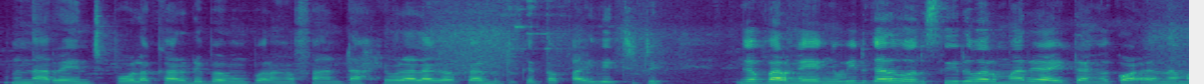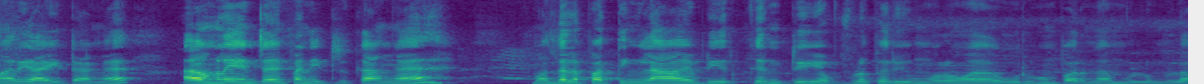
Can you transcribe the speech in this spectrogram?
இன்னும் நிறைய இன்ச்சு போல். கரடி பாருங்க பாருங்கள் ஃபேண்டா எவ்வளோ அழகாக உட்காந்துட்டு தக்காளி வச்சுட்டு. இங்கே பாருங்கள் எங்கள் வீட்டுக்காரர் ஒரு சிறுவர் மாதிரி ஆயிட்டாங்க குழந்த மாதிரி ஆயிட்டாங்க. அவங்களே என்ஜாய் பண்ணிகிட்டு இருக்காங்க. முதல்ல பார்த்தீங்களா எப்படி இருக்குன்ட்டு எவ்வளோ பெரிய உருவம் உருவம் பாருங்கள் முள்ளு முள்ளா.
